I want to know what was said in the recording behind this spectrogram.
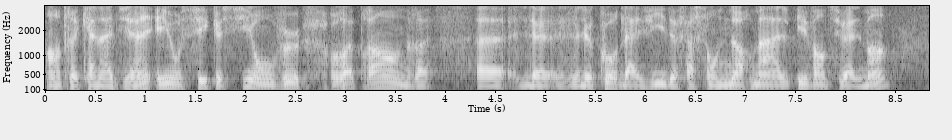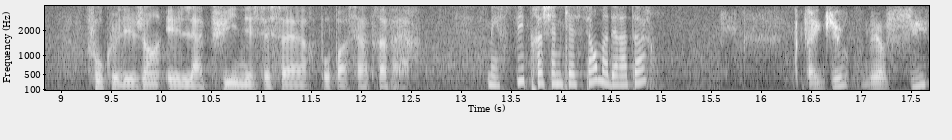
entre Canadiens et on sait que si on veut reprendre euh, le, cours de la vie de façon normale éventuellement, faut que les gens aient l'appui nécessaire pour passer à travers. Merci. Prochaine question, modérateur. Thank you. Merci.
